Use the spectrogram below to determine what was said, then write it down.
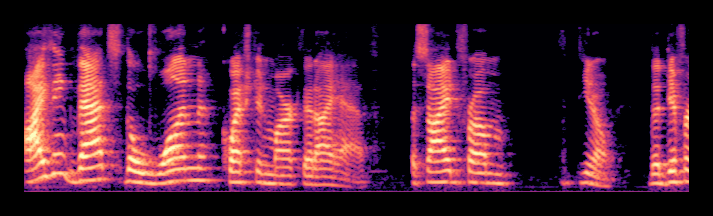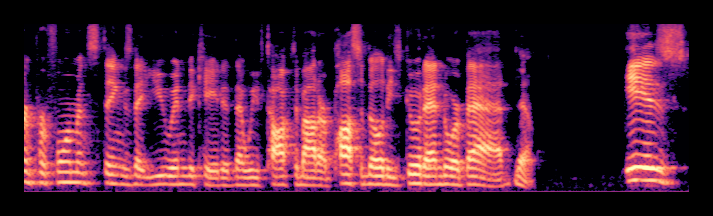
I think that's the one question mark that I have, aside from, you know, the different performance things that you indicated that we've talked about are possibilities, good and or bad. Yeah. Is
